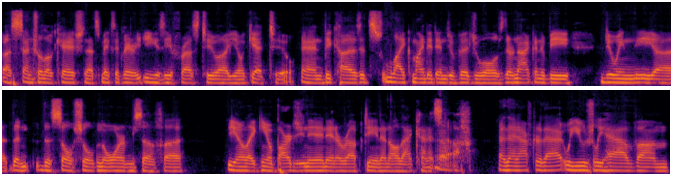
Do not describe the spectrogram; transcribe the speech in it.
a central location that makes it very easy for us to uh, you know get to, and because it's like-minded individuals, they're not going to be doing the uh, the the social norms of uh, you know like you know barging in, interrupting, and all that kind of stuff. And then after that, we usually have um,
